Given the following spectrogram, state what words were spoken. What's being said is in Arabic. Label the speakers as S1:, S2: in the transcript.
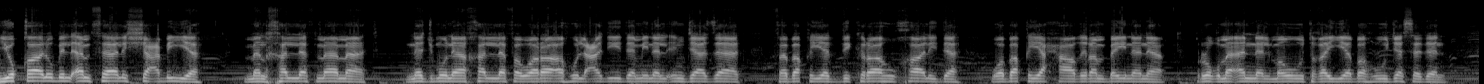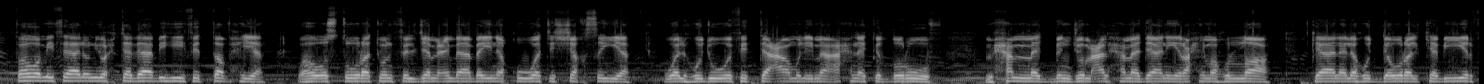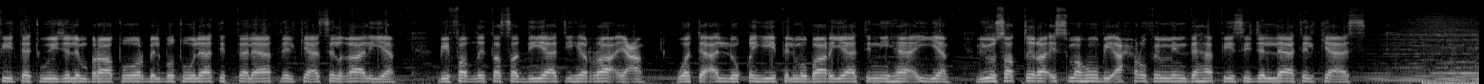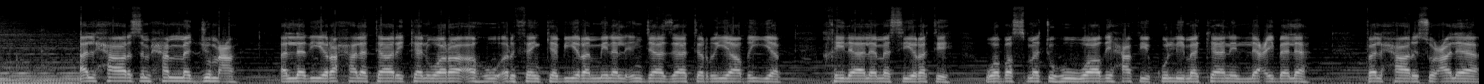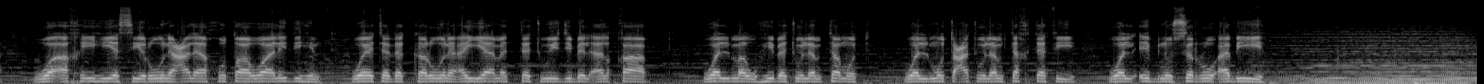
S1: يقال بالأمثال الشعبية من خلف ما مات نجمنا خلف وراءه العديد من الإنجازات فبقيت ذكراه خالدة وبقي حاضرا بيننا رغم أن الموت غيبه جسدا. فهو مثال يحتذى به في التضحية وهو أسطورة في الجمع ما بين قوة الشخصية والهدوء في التعامل مع أحنك الظروف. محمد بن جمعة الحمداني رحمه الله كان له الدور الكبير في تتويج الإمبراطور بالبطولات الثلاث للكأس الغالية بفضل تصدياته الرائعة وتألقه في المباريات النهائية ليسطر اسمه بأحرف من ذهب في سجلات الكأس. الحارس محمد جمعة الذي رحل تاركا وراءه إرثا كبيرا من الإنجازات الرياضية خلال مسيرته وبصمته واضحة في كل مكان لعب له. فالحارس على وأخيه يسيرون على خطى والدهم ويتذكرون أيام التتويج بالألقاب والموهبة لم تمت والمتعة لم تختفي والابن سر أبيه.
